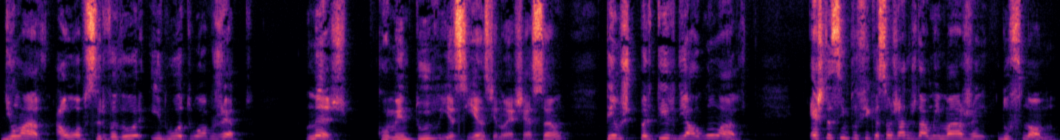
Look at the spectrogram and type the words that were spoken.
de um lado, há o observador e do outro o objeto. Mas, como em tudo, e a ciência não é exceção, temos de partir de algum lado. Esta simplificação já nos dá uma imagem do fenómeno.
